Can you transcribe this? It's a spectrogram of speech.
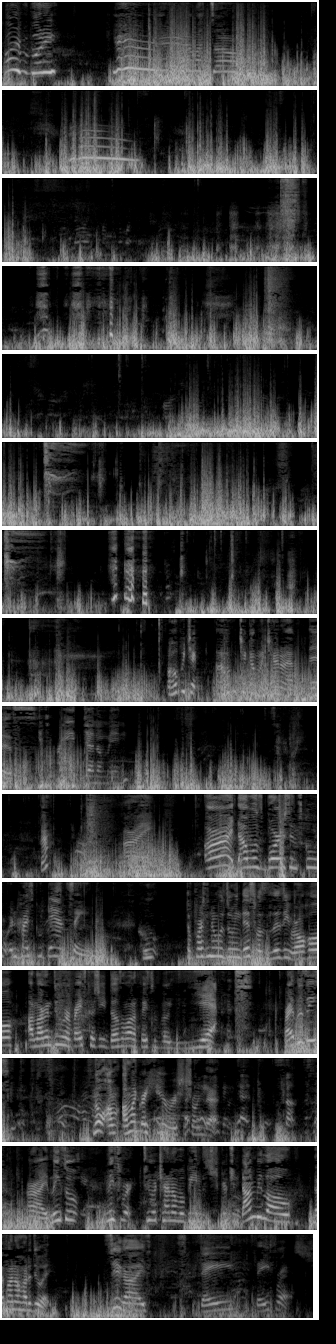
Hi everybody! Yeah, what's up? I hope you check. I hope you check out my channel after this. It's free, gentlemen. Huh? All right. All right. That was Boris in school in high school dancing. Who? The person who was doing this was Lizzie Rojo. I'm not gonna do her face because she doesn't want a face reveal yet. Right, Lizzie? No, I'm I'm like right here where she's showing that. Okay, yes. All right, links to links for to her channel will be in the description down below if I know how to do it. See you guys. Stay stay fresh.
